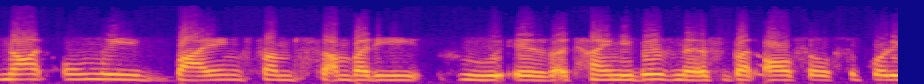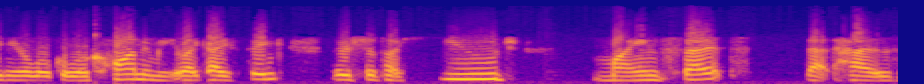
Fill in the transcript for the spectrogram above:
not only buying from somebody who is a tiny business but also supporting your local economy. Like i think there's just a huge mindset that has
